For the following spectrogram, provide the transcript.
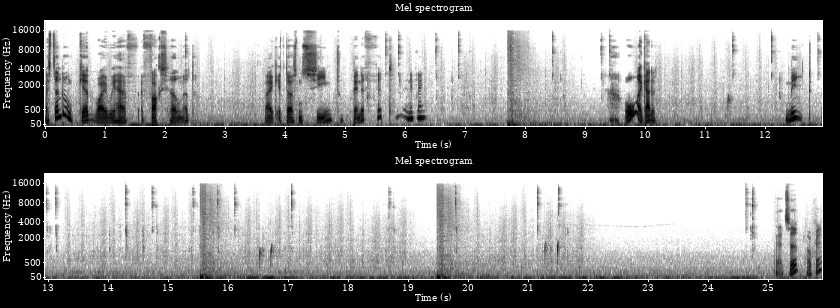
I still don't get why we have a fox helmet. Like, it doesn't seem to benefit anything. Oh, I got it. Meat. That's it? Okay.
